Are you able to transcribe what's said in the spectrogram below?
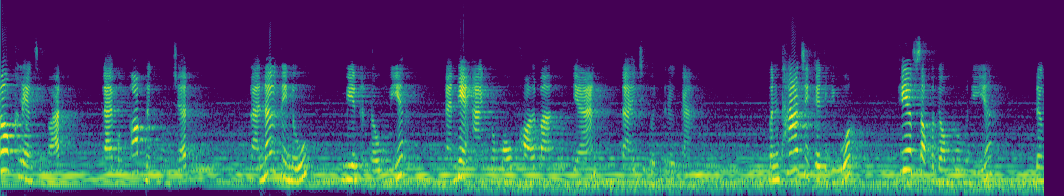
រកឃ្លាំងសម្បត្តិដែលបង្កប់នៅក្នុងចិត្តដែលនៅទីនោះមានអណ្ដូងមាសដែលអ្នកអាចប្រមូលផលបានគ្រប់យ៉ាងដែលជីវិតត្រូវការ មិនថាជាកិត្តិយសភាពសុខដុមរមនានិង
